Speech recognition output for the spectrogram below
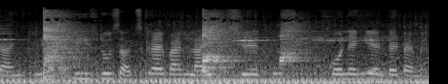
thank you please do subscribe and like share Konangi entertainment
